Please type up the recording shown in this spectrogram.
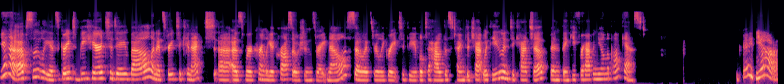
yeah, absolutely. It's great to be here today, Val, and it's great to connect uh, as we're currently across oceans right now. So it's really great to be able to have this time to chat with you and to catch up. And thank you for having me on the podcast. Great. Yeah.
